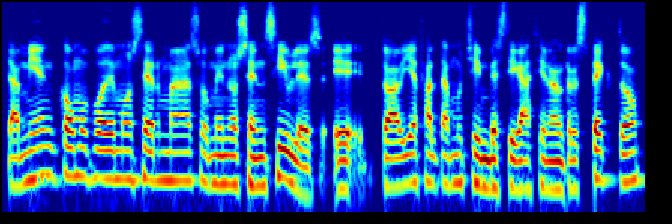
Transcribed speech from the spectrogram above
También cómo podemos ser más o menos sensibles. Eh, todavía falta mucha investigación al respecto.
